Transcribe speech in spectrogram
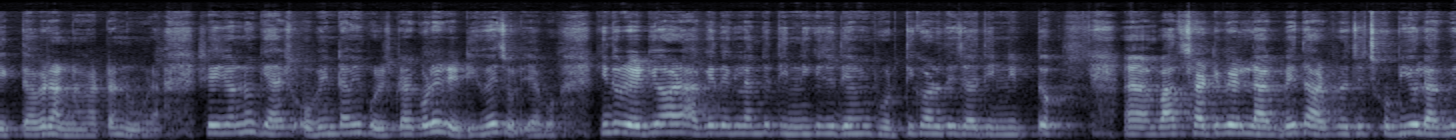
দেখতে হবে রান্নাঘরটা নোংরা। সেই জন্য গ্যাস ওভেনটা আমি পরিষ্কার করে রেডি হয়ে চলে যাব। কিন্তু রেডি হওয়ার আগে দেখলাম যে তিন্নিকে যদি আমি ভর্তি করাতে যাই, তিন্নির তো বার্থ সার্টিফিকেট লাগবে, তারপর হচ্ছে ছবিও লাগবে,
